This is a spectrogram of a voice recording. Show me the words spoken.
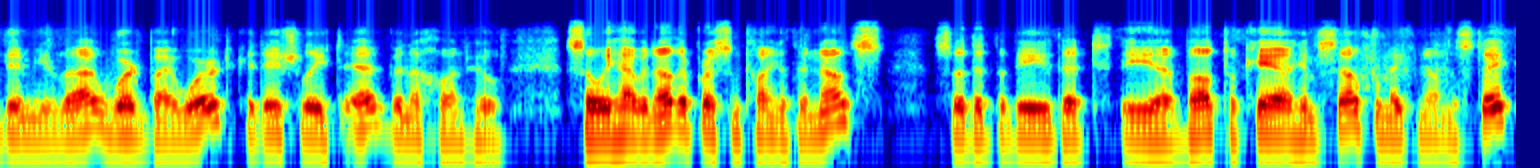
b'mila, word by word, kadesh leiteh v'nachon So we have another person calling out the notes, so that the be that the uh, Baal Tokea himself will make no mistake,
